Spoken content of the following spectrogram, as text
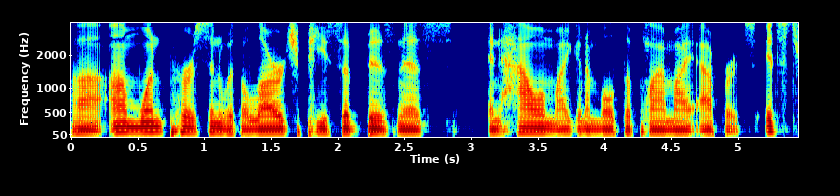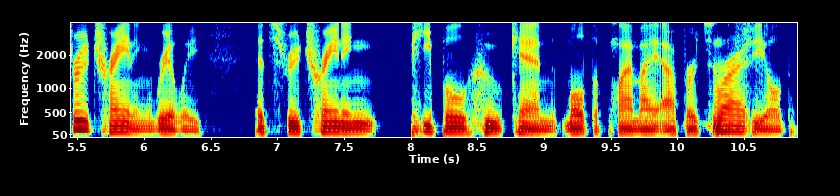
uh, I'm one person with a large piece of business, and how am I going to multiply my efforts? It's through training, really. It's through training people who can multiply my efforts in Right. the field.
